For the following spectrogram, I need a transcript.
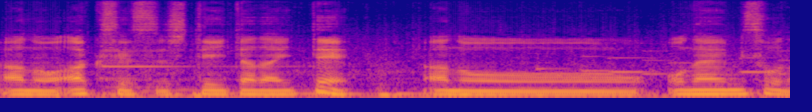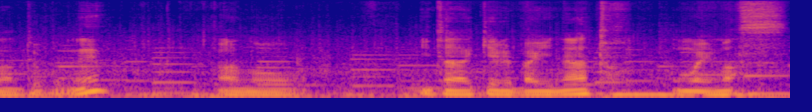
あの、アクセスしていただいて、あの、お悩み相談ということでね、あの、いただければいいなと思います。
